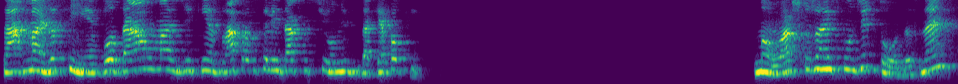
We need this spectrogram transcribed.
tá? Mas assim, eu vou dar umas diquinhas lá para você lidar com ciúmes daqui a pouquinho. Bom, eu acho que eu já respondi todas, né?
